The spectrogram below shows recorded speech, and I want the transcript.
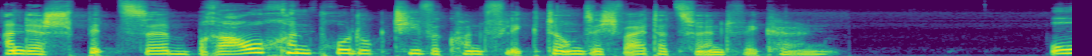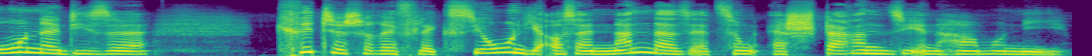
an der Spitze brauchen produktive Konflikte, um sich weiterzuentwickeln. Ohne diese kritische Reflexion, die Auseinandersetzung erstarren sie in Harmonie.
